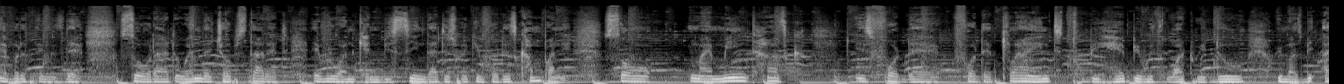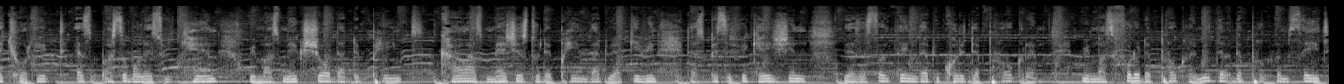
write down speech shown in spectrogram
everything is there. So that when the job started everyone can be seen that is working for this company. So my main task is for the for the client to be happy with what we do. We must be accurate as possible as we can. We must make sure that the paint colors matches to the paint that we are giving, the specification. There's a something that we call it a program. We must follow the program. If the, the program says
